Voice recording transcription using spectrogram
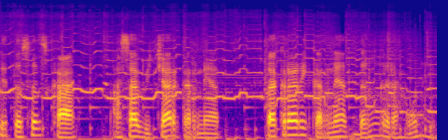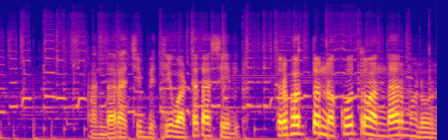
ते तसंच का असा विचार करण्यात तक्रारी करण्यात दंग राहू नये. अंधाराची भीती वाटत असेल तर फक्त नको तो अंधार म्हणून.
